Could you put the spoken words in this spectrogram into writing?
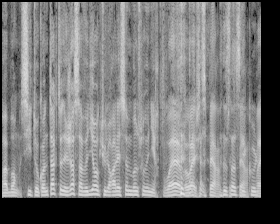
Ah bon, s'ils te contactent déjà, ça veut dire que tu leur as laissé un bon souvenir. Ouais, ouais, j'espère. ça c'est cool.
